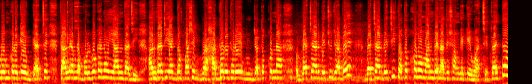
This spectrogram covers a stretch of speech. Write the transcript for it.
ব্রম করে কেউ গেছে। তাহলে আমরা বলব কেন ওই আন্দাজি? আন্দাজি একদম পাশে হাত ধরে ধরে যতক্ষণ না বেচার বেচু যাবে, বেচার বেচি ততক্ষণও মানবে না যে সঙ্গে কেউ আছে, তাই তো?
